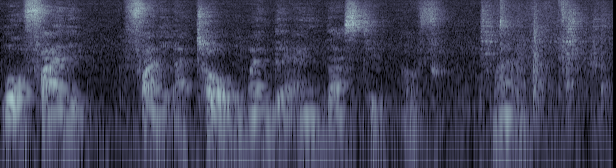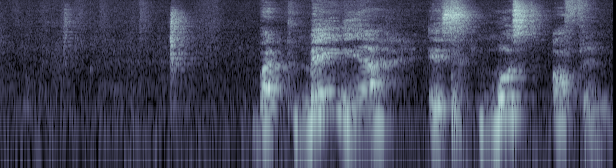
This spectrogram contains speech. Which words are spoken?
won't find it funny at all when they're in that state of But mania is most often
